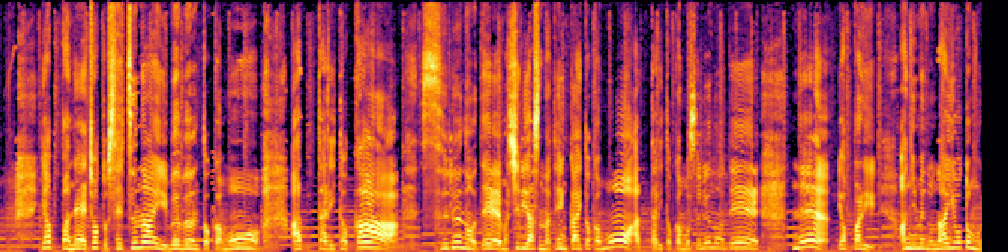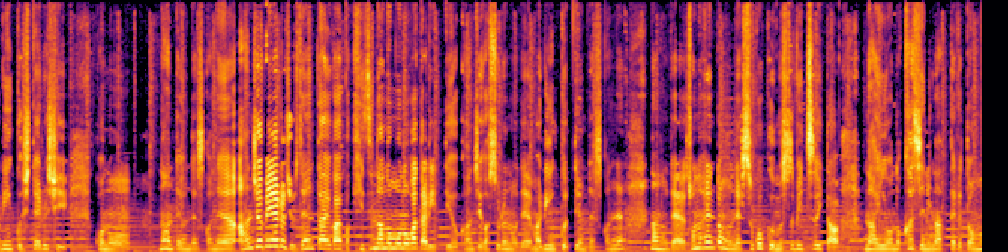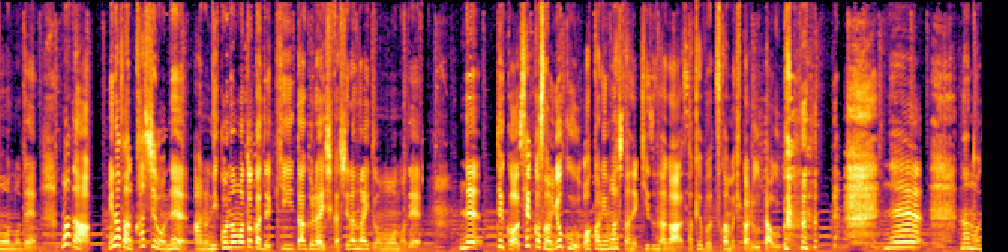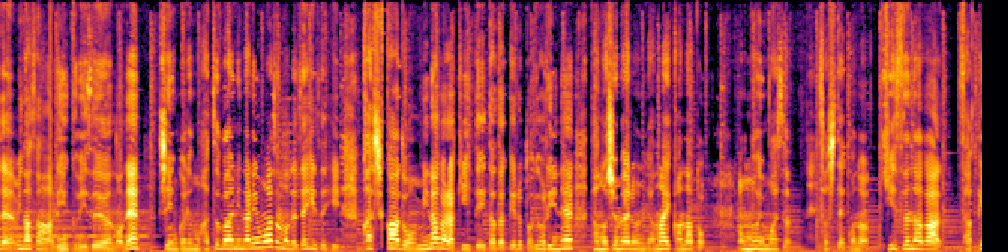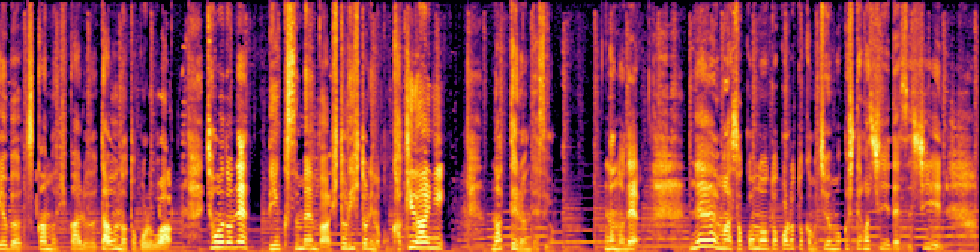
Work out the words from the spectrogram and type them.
やっぱね、ちょっと切ない部分とかもあったりとかするので、まあシリアスな展開とかもあったりとかもするので、ね、やっぱりアニメの内容ともリンクしてるし、この、なんて言うんですかね、アンジュ・ビエルジュ全体がやっぱ絆の物語っていう感じがするので、まあリンクっていうんですかね。なので、その辺ともね、すごく結びついた内容の歌詞になってると思うので、まだ皆さん歌詞をね、あの、ニコ生とかで聞いたぐらいしか知らないと思うので、ね、てか、せっかさんよくわかりましたね。絆が叫ぶ、掴む、光る、歌う。ねなので皆さん、リンク with you のね、シングルも発売になりますので、ぜひぜひ歌詞カードを見ながら聴いていただけるとよりね、楽しめるんじゃないかなと思います。そしてこの絆が叫ぶ、掴む、光る、歌うのところは、ちょうどね、リンクスメンバー一人一人のこう掛け合いになってるんですよ。なので、ね、まあそこのところとかも注目してほしいですし、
